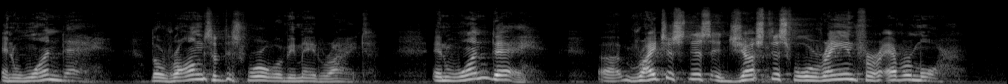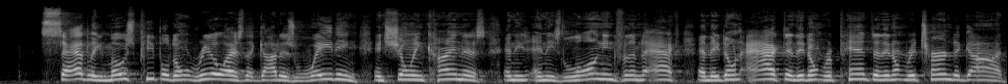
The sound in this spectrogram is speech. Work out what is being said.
And one day, the wrongs of this world will be made right. And one day, uh, righteousness and justice will reign forevermore. Sadly, most people don't realize that God is waiting and showing kindness and, he, and He's longing for them to act, and they don't act and they don't repent and they don't return to God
